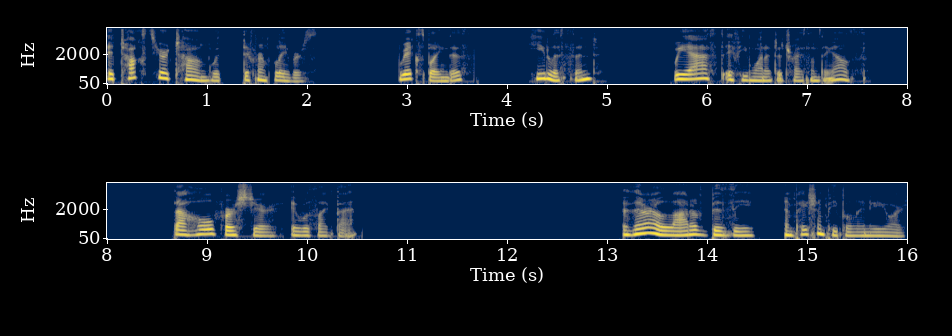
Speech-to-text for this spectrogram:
It talks to your tongue with different flavors. We explained this. He listened. We asked if he wanted to try something else. That whole first year, it was like that. There are a lot of busy, impatient people in New York,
